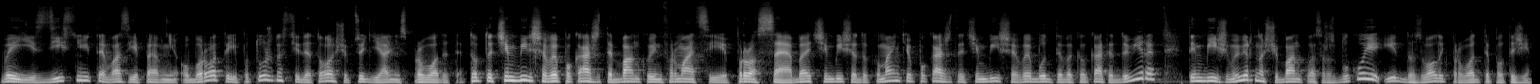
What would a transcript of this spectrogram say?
ви її здійснюєте, у вас є певні обороти і потужності для того, щоб цю діяльність проводити. Тобто, чим більше ви покажете банку інформації про себе, чим більше документів покажете, чим більше ви будете викликати довіри, тим більш ймовірно, що банк вас розблокує і дозволить проводити платежі.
